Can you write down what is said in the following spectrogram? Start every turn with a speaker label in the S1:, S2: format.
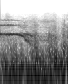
S1: Ah!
